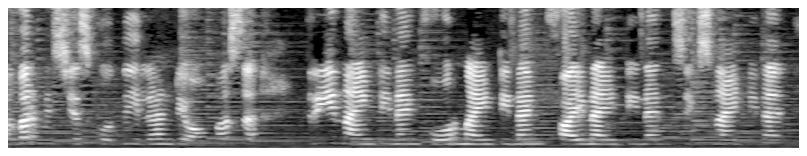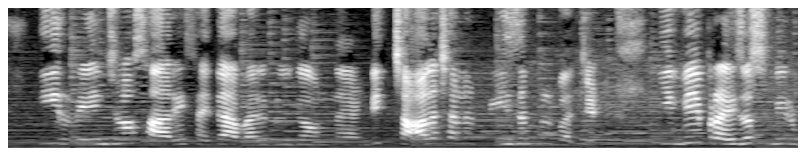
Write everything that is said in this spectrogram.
ఎవరు మిస్ చేసుకోవద్దు. ఇలాంటి offers three ninety nine four ninety nine five ninety nine six ninety nine ఈ రేంజ్లో సారీస్ అయితే అవైలబుల్గా ఉన్నాయండి. చాలా చాలా రీజనబుల్ బడ్జెట్ ఇవే ప్రైజెస్ మీరు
